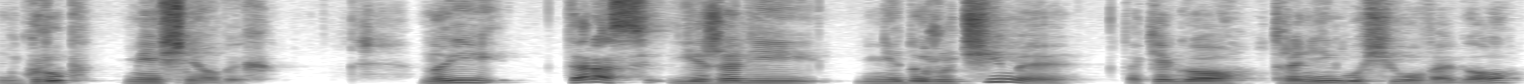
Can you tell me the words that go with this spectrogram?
grup mięśniowych. No i teraz, jeżeli nie dorzucimy takiego treningu siłowego,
